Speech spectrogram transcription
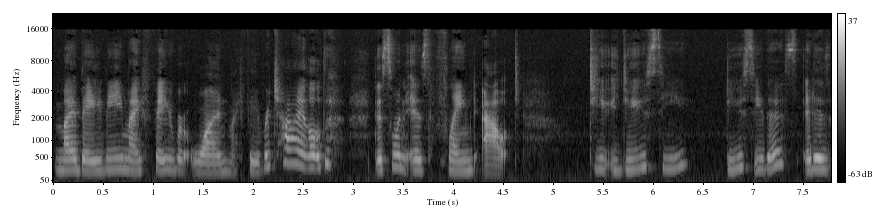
my baby, my favorite one, my favorite child, this one is Flamed Out. Do you, do you see? Do you see this? It is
